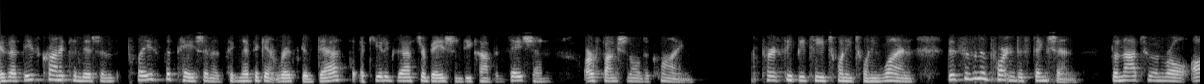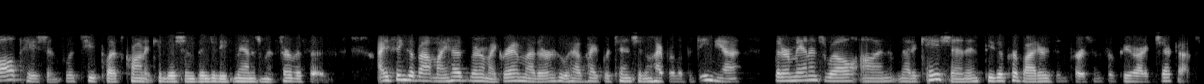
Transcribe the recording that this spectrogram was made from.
is that these chronic conditions place the patient at significant risk of death, acute exacerbation, decompensation, or functional decline. Per CPT 2021, this is an important distinction, so not to enroll all patients with two plus chronic conditions into these management services. I think about my husband or my grandmother who have hypertension and hyperlipidemia that are managed well on medication and see the providers in person for periodic checkups.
